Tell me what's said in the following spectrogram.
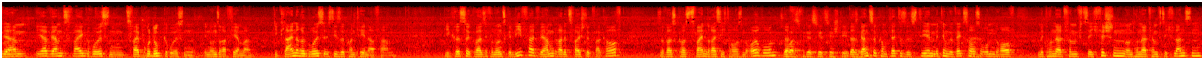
wir, haben, ja, wir haben zwei Größen, zwei Produktgrößen in unserer Firma. Die kleinere Größe ist diese Containerfarm. Die kriegst du quasi von uns geliefert. Wir haben gerade zwei Stück verkauft. Sowas kostet 32.000 Euro. Sowas wie das jetzt hier steht. Das oder? ganze komplette System mit dem Gewächshaus oben drauf, mit 150 Fischen und 150 Pflanzen.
